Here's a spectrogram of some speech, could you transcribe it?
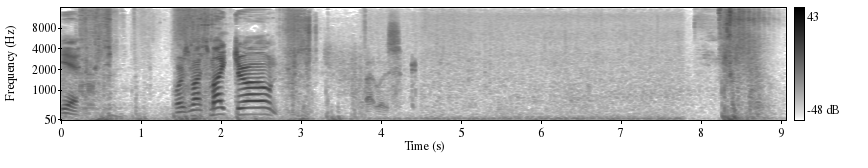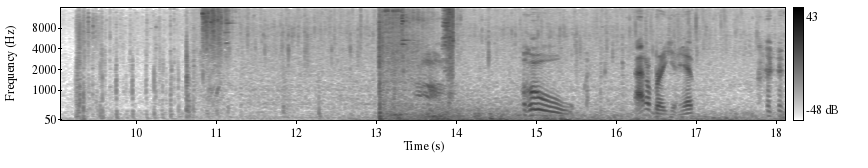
Yeah. Where's my spike drone? Atlas. Oh, that'll break your hip.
